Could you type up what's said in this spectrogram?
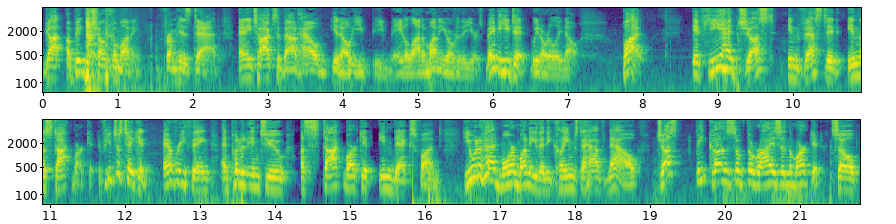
got a big chunk of money from his dad. And he talks about how, you know, he, he made a lot of money over the years. Maybe he did. We don't really know. But if he had just invested in the stock market, if he just taken everything and put it into a stock market index fund, he would have had more money than he claims to have now just because of the rise in the market. So,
